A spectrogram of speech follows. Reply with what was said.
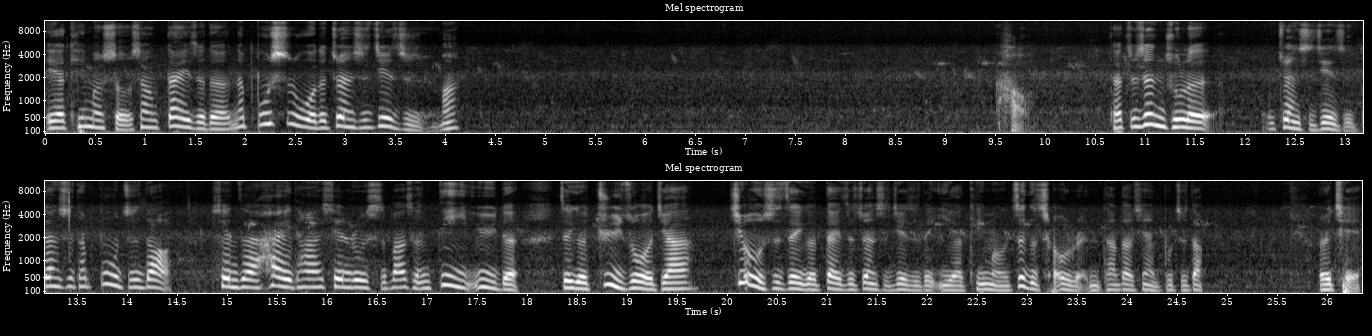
，Iachimo 手上戴着的，那不是我的钻石戒指吗？好，他就认出了钻石戒指，但是他不知道，现在害他陷入十八层地狱的这个剧作家，就是这个戴着钻石戒指的 Iachimo 这个臭人，他到现在不知道。而且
